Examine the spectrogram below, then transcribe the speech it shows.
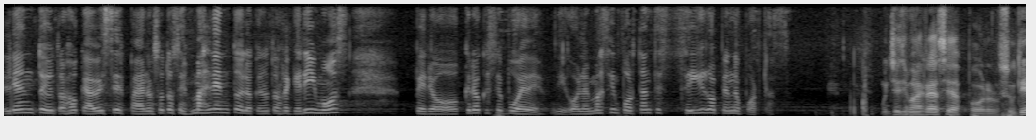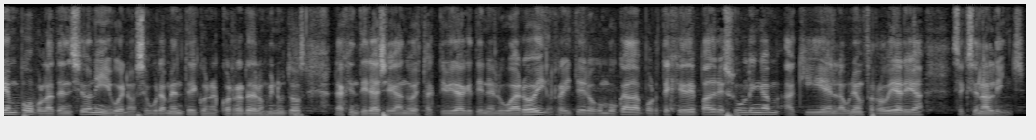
lento y un trabajo que a veces para nosotros es más lento de lo que nosotros requerimos, pero creo que se puede. Digo, lo más importante es seguir golpeando puertas. Muchísimas gracias por su tiempo, por la atención y bueno, seguramente con el correr de los minutos la gente irá llegando a esta actividad que tiene lugar hoy, reitero, convocada por TGD Padre Surlingham aquí en la Unión Ferroviaria Seccional Lynch.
